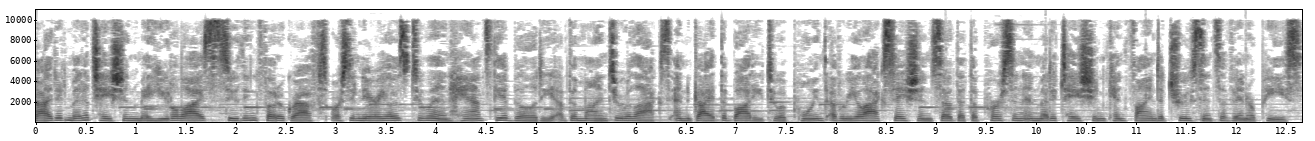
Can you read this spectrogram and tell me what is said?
Guided meditation may utilize soothing photographs or scenarios to enhance the ability of the mind to relax and guide the body to a point of relaxation so that the person in meditation can find a true sense of inner peace.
